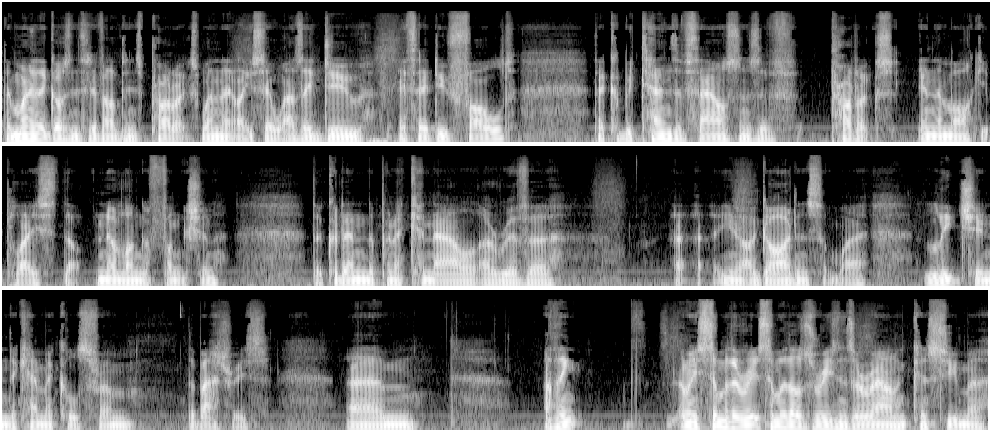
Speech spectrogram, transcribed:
the money that goes into developing these products, when they like you say, as they do, if they do fold, there could be tens of thousands of products in the marketplace that no longer function, that could end up in a canal, a river, a, you know, a garden somewhere, leaching the chemicals from the batteries. Um, I think, I mean, some of the re- some of those reasons are around consumer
